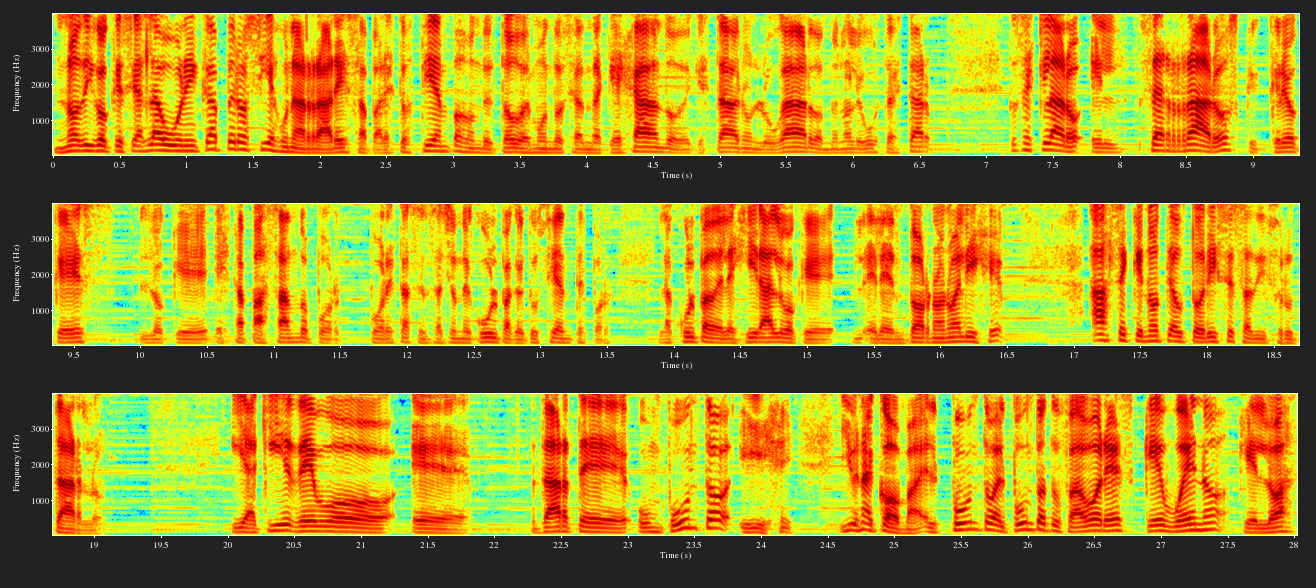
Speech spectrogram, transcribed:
No digo que seas la única, pero sí es una rareza para estos tiempos donde todo el mundo se anda quejando de que está en un lugar donde no le gusta estar. Entonces, claro, el ser raros, que creo que es lo que está pasando por, por esta sensación de culpa que tú sientes, por la culpa de elegir algo que el entorno no elige, hace que no te autorices a disfrutarlo. Y aquí debo eh, darte un punto y, una coma. El punto, el punto a tu favor es qué bueno que lo has,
